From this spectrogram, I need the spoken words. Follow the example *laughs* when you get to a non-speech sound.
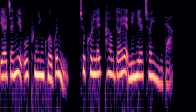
여전히 오프닝 곡은 초콜릿 파우더의 미니어처입니다.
